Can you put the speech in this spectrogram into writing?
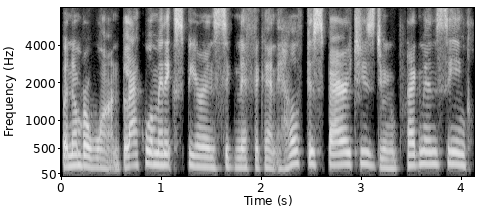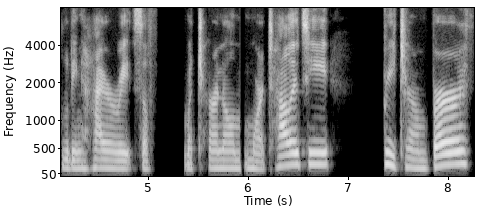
But number one, Black women experience significant health disparities during pregnancy, including higher rates of maternal mortality, preterm birth,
